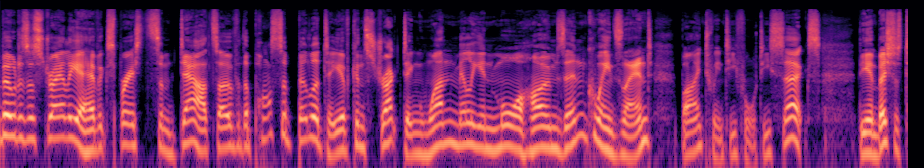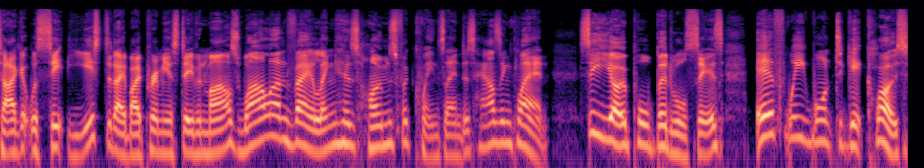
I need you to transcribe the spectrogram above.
Builders Australia have expressed some doubts over the possibility of constructing 1 million more homes in Queensland by 2046. The ambitious target was set yesterday by Premier Stephen Miles while unveiling his Homes for Queenslanders housing plan. CEO Paul Bidwell says if we want to get close,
